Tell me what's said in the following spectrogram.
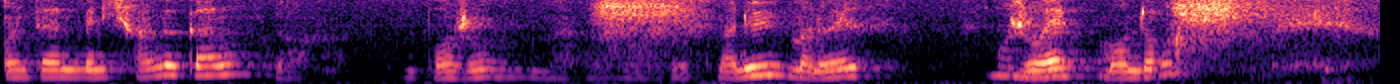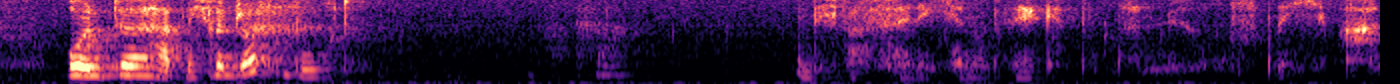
Und dann bin ich rangegangen. Ja, bonjour, hier ist Manu, Manuel, Joel, Mondo. Und äh, hat mich für einen Job gebucht. Und ich war völlig hin und weg. Manu ruft mich an.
